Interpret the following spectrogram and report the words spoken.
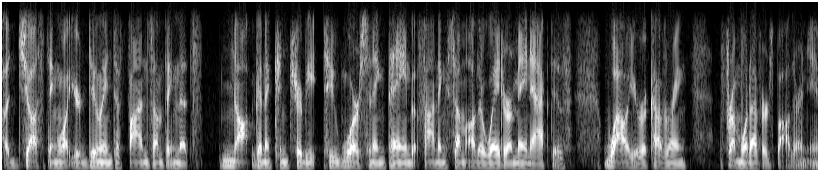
adjusting what you're doing to find something that's not going to contribute to worsening pain, but finding some other way to remain active while you're recovering from whatever's bothering you.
